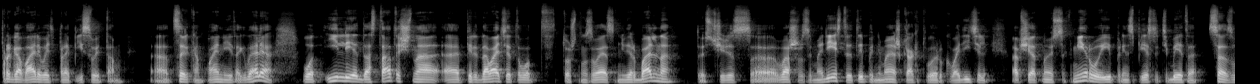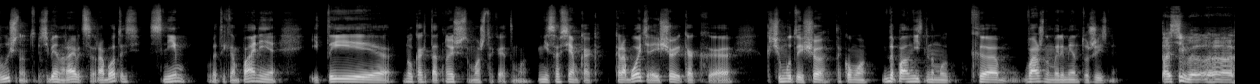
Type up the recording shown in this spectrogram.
проговаривать, прописывать там цель компании и так далее. Вот. Или достаточно э, передавать это вот то, что называется невербально, то есть через э, ваше взаимодействие ты понимаешь, как твой руководитель вообще относится к миру, и, в принципе, если тебе это созвучно, то тебе нравится работать с ним в этой компании, и ты, ну, как-то относишься, может, к этому не совсем как к работе, а еще и как к чему-то еще такому дополнительному, к важному элементу жизни. Спасибо. Э,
